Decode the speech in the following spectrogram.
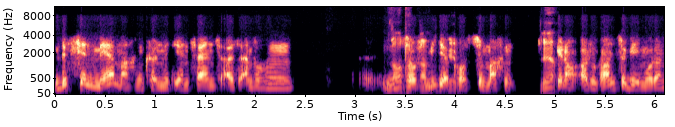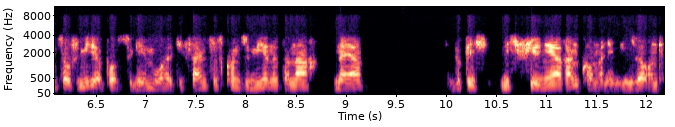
ein bisschen mehr machen können mit ihren Fans, als einfach ein, äh, einen Social Media Post zu machen. Ja. Genau, Autogramm zu geben oder einen Social Media Post zu geben, wo halt die Fans das konsumieren und danach, naja, wirklich nicht viel näher rankommen an den User. Und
